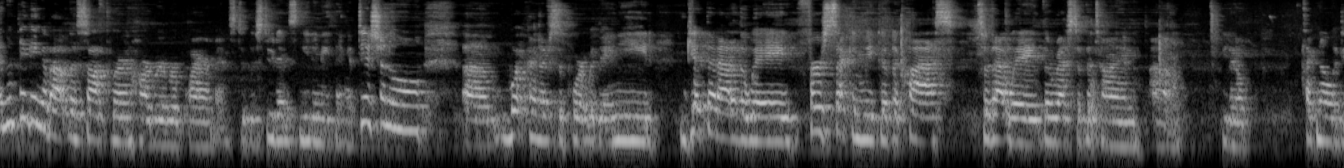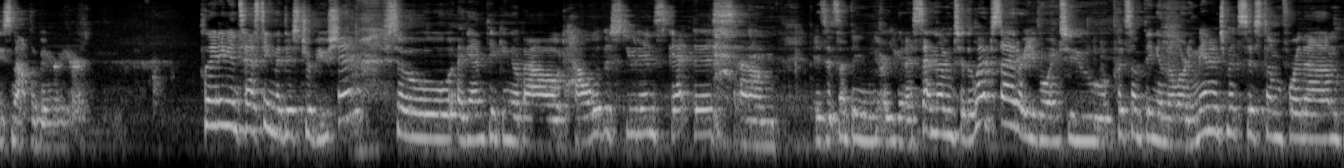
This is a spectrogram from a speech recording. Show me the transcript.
And then thinking about the software and hardware requirements. Do the students need anything additional? Um, what kind of support would they need? Get that out of the way first, second week of the class, so that way the rest of the time, um, you know, technology is not the barrier. Planning and testing the distribution. So again, thinking about how will the students get this? Um, is it something, are you gonna send them to the website? Are you going to put something in the learning management system for them?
